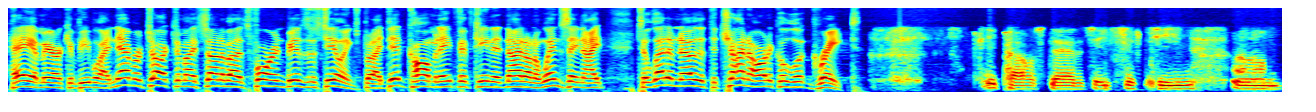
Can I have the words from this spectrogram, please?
Hey, American people, I never talked to my son about his foreign business dealings, but I did call him at 8:15 at night on a Wednesday night to let him know that the China article looked great." Hey, Palace Dad, it's 8.15 um,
